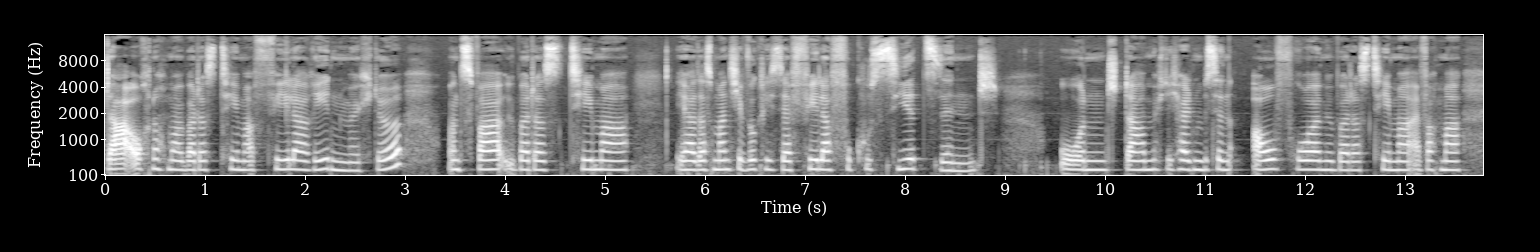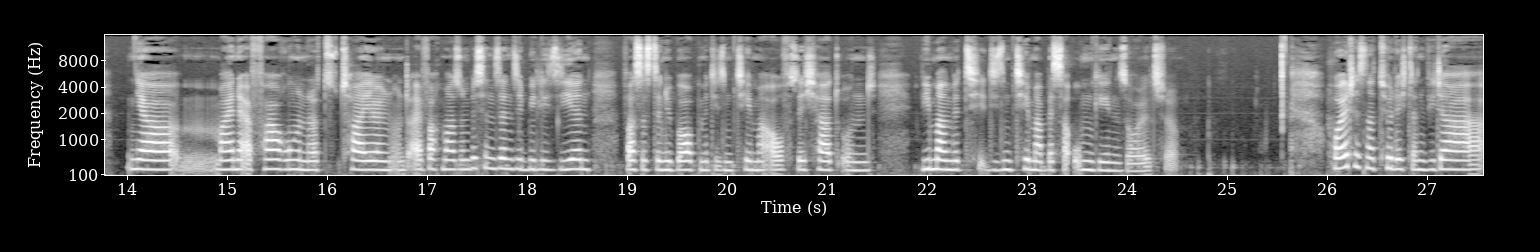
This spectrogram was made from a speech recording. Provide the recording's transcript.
da auch nochmal über das Thema Fehler reden möchte. Und zwar über das Thema, ja, dass manche wirklich sehr fehlerfokussiert sind. Und da möchte ich halt ein bisschen aufräumen über das Thema, einfach mal ja meine Erfahrungen dazu teilen und einfach mal so ein bisschen sensibilisieren, was es denn überhaupt mit diesem Thema auf sich hat und wie man mit diesem Thema besser umgehen sollte. Heute ist natürlich dann wieder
